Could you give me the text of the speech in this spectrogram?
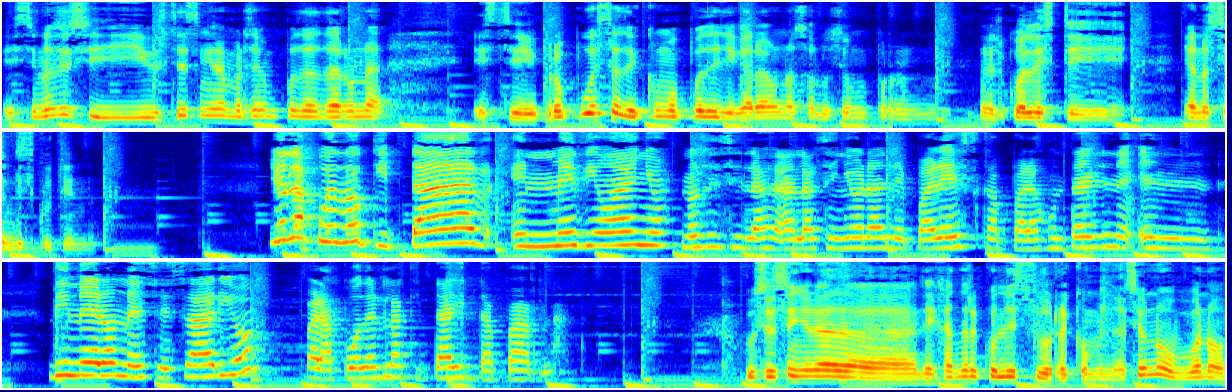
Este, no sé si usted, señora Merced, me pueda dar una este propuesta de cómo puede llegar a una solución por el cual este ya no estén discutiendo. Yo la puedo quitar en medio año. No sé si la- a la señora le parezca para juntar el, ne- el dinero necesario para poderla quitar y taparla. Usted, señora Alejandra, ¿cuál es su recomendación o bueno,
